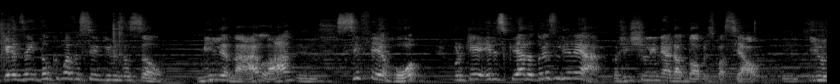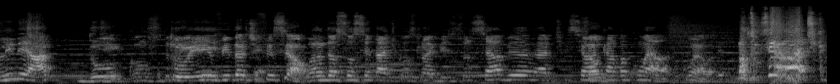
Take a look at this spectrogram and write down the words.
Quer dizer então que uma civilização milenar lá se ferrou porque eles criaram dois linear. A gente tinha o linear da dobra espacial e o linear do De construir vida artificial. Quando a sociedade constrói vida social, a vida artificial Só- acaba com ela. Com ela. Batalha erótica!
